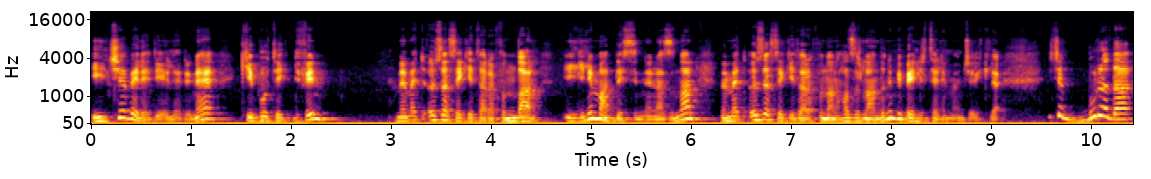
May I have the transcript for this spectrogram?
ilçe belediyelerine ki bu teklifin Mehmet Özaseki tarafından ilgili maddesinin en azından Mehmet Özaseki tarafından hazırlandığını bir belirtelim öncelikle. İşte burada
